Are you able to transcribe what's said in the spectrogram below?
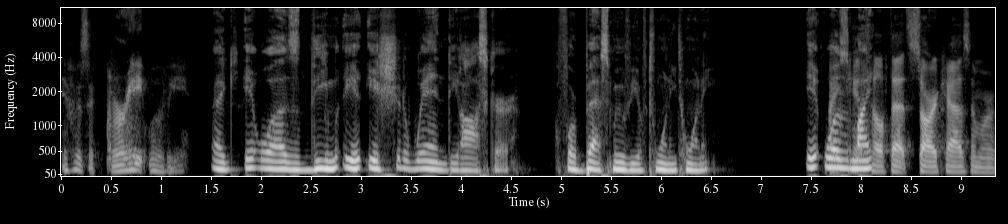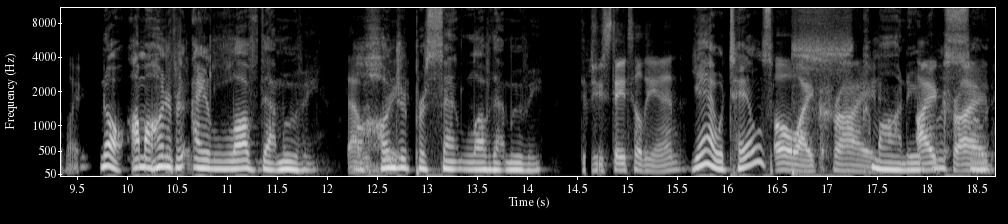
It was a great movie. Like it was the it, it should win the Oscar for best movie of 2020. It was I can't my tell if that's sarcasm or like no. I'm hundred percent. I love that movie. that A was hundred great. percent love that movie. Did you stay till the end? Yeah, with Tails. Oh, I cried. Come on, dude. I was so- cried.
